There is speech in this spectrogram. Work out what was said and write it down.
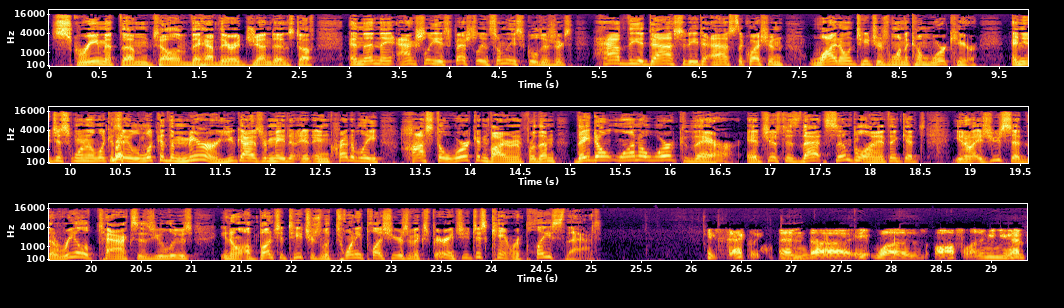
scream at them, tell them they have their agenda and stuff. And then they actually, especially in some of these school districts, have the audacity to ask the question, "Why don't teachers want to come work here?" And you just want to look and right. say, "Look at the mirror. You guys are made an incredibly hostile work environment for them. They don't want to work there. It just is that simple." And I think it's you know, as you said, the real tax is you lose, you know, a bunch of teachers with 20 plus years of experience. You just can't replace that. Exactly. And uh, it was awful. And I mean, you have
